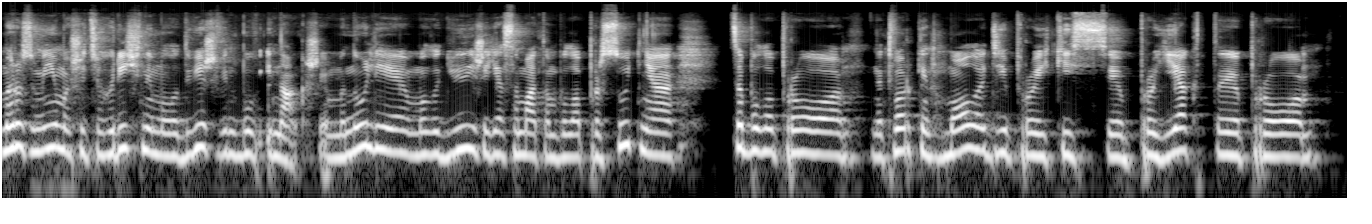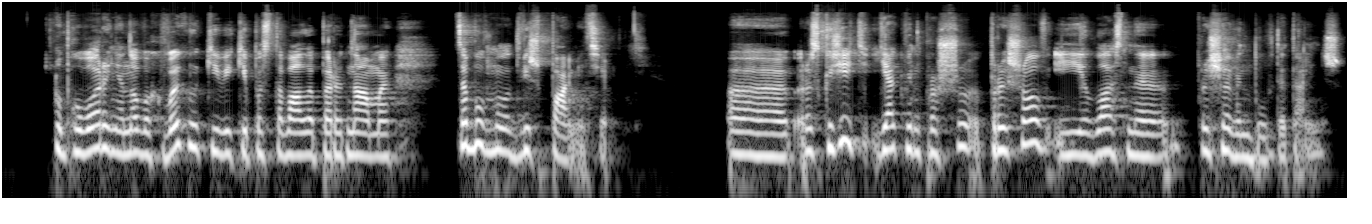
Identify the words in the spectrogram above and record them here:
ми розуміємо, що цьогорічний молодвіж він був інакший. Минулі молодвіжі, я сама там була присутня. Це було про нетворкінг молоді, про якісь проєкти, про обговорення нових викликів, які поставали перед нами. Це був молодвіж пам'яті. Е, розкажіть, як він пройшов і, власне, про що він був детальніше?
